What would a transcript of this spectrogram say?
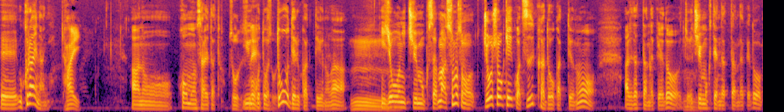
えー、ウクライナに。はいあの訪問されたということがどう出るかっていうのが、非常に注目さ、まあ、そもそも上昇傾向は続くかどうかっていうのも、あれだったんだけど、注目点だったんだけど、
